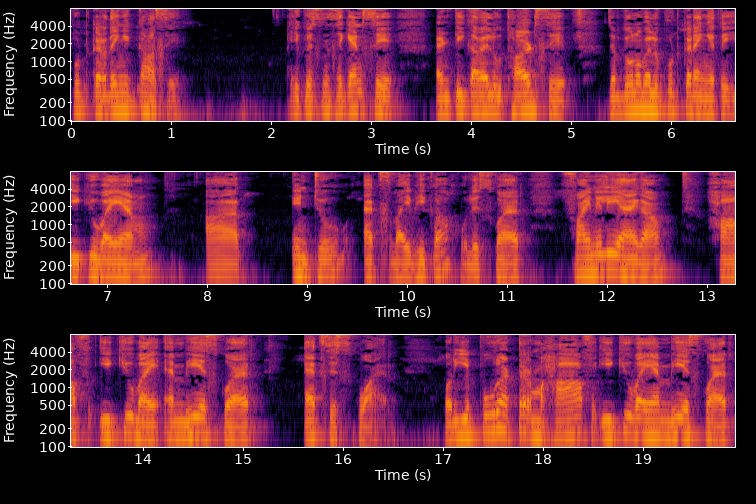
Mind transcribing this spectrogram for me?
पुट कर देंगे कहाँ से? इक्वेशन सेकेंड से एंड टी का वैल्यू थर्ड से। जब दोनों वैल्यू पुट करेंगे तो E Q by M into X by V का होल स्क्वायर फाइनली आएगा half E Q by M V square X square. और ये पूरा term half E Q by M V square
